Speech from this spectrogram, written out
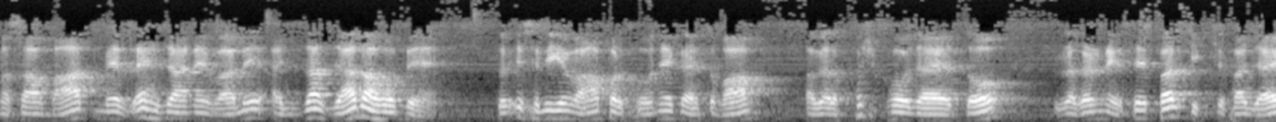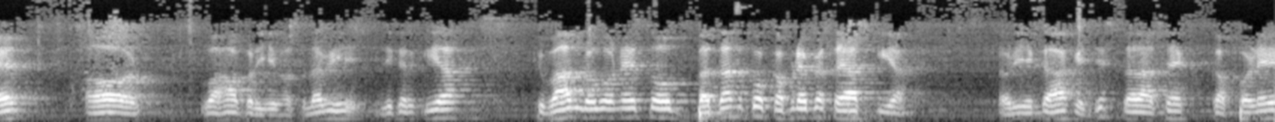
مسامات میں رہ جانے والے اجزاء زیادہ ہوتے ہیں۔ تو اس لیے وہاں پر دھونے کا اہتمام اگر خشک ہو جائے تو رگڑنے سے پر اکتفا جائز اور وہاں پر یہ مسئلہ بھی ذکر کیا کہ بعض لوگوں نے تو بدن کو کپڑے پہ قیاس کیا اور یہ کہا کہ جس طرح سے کپڑے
